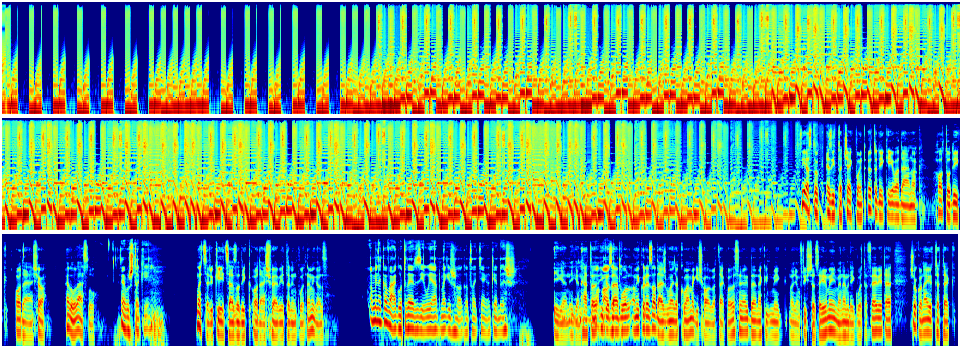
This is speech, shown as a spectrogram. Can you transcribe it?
What? Sziasztok, ez itt a Checkpoint 5. évadának 6. adása. Hello, László! Szervus, Taki! Nagyszerű 200. adás felvételünk volt, nem igaz? Aminek a vágott verzióját meg is hallgathatják a kedves. Igen, igen. Hát a, igazából, amikor ez adásban megy, akkor már meg is hallgatták valószínűleg, de nekünk még nagyon friss az élmény, mert nemrég volt a felvétel. Sokan eljöttetek,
